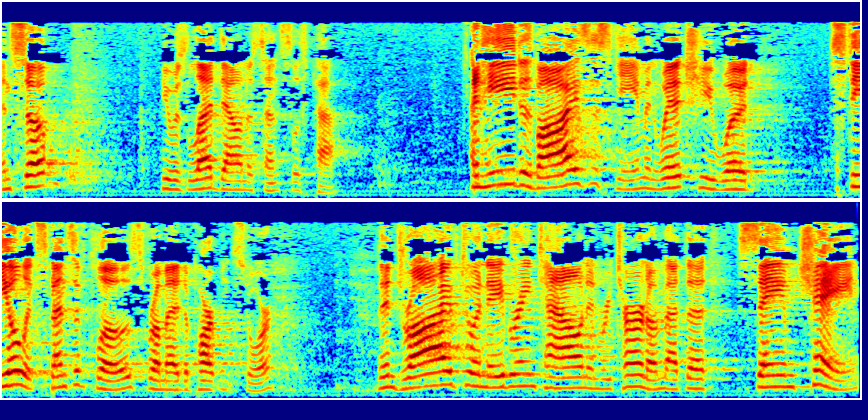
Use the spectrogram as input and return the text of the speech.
And so, he was led down a senseless path. And he devised a scheme in which he would steal expensive clothes from a department store, then drive to a neighboring town and return them at the same chain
